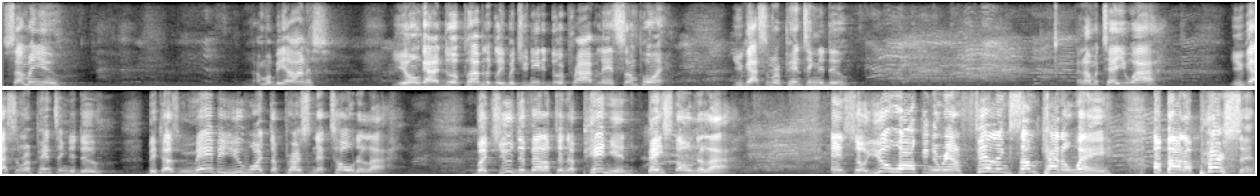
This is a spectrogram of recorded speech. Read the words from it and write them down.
some of you, I'm to be honest, you don't got to do it publicly, but you need to do it privately at some point. You got some repenting to do. And I'm to tell you why. You got some repenting to do Because maybe you weren't the person that told a lie, but you developed an opinion based on the lie. And so you're walking around feeling some kind of way about a person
